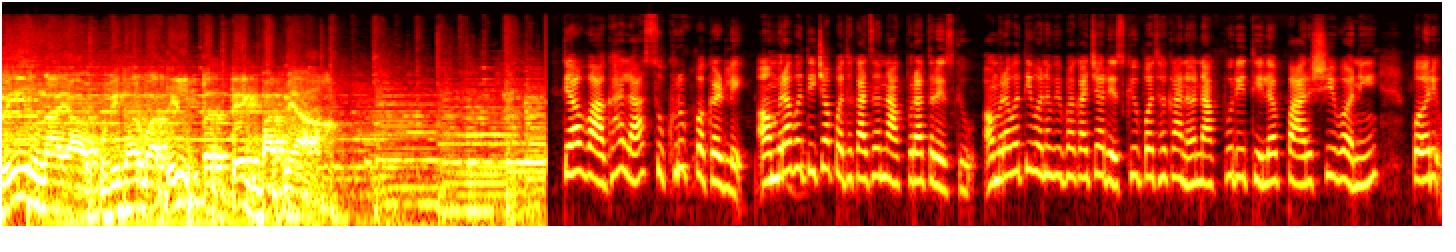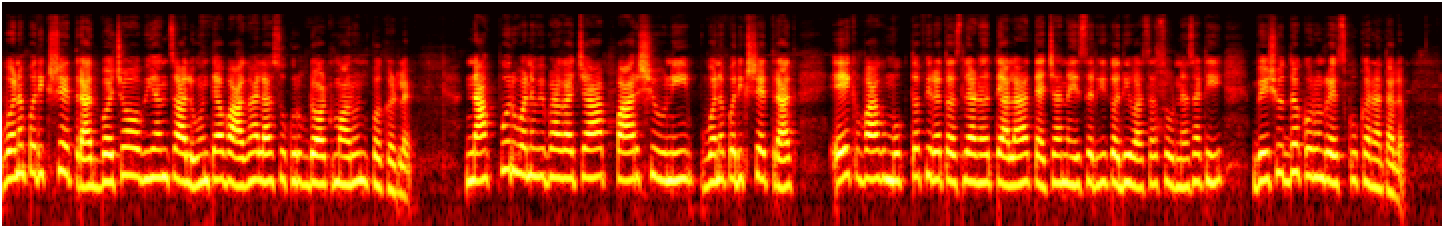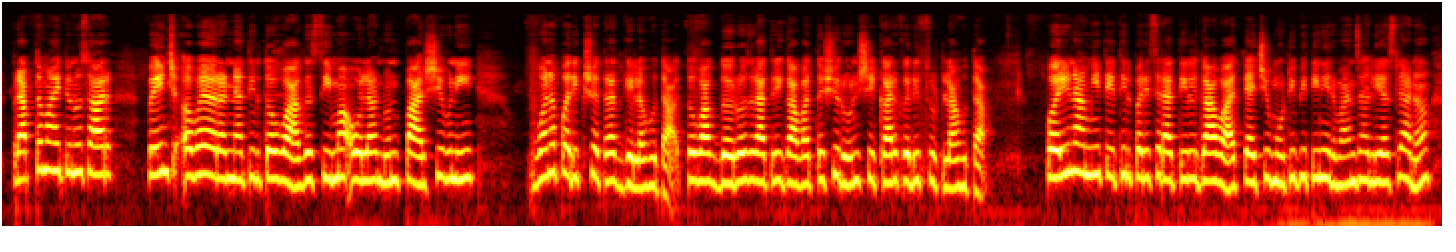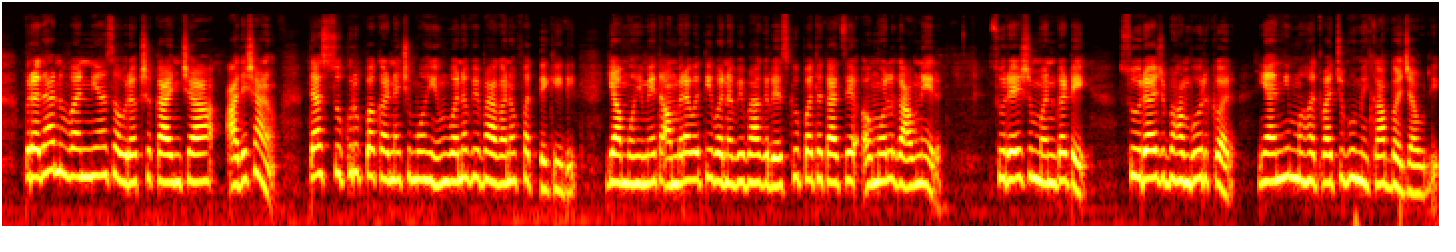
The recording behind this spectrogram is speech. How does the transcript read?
वीर नायक विदर्भातील प्रत्येक बातम्या. त्या वाघाला सुखरूप पकडले. अमरावतीच्या पथकाचं नागपुरात रेस्क्यू. अमरावती वन विभागाच्या रेस्क्यू पथकानं नागपूर येथील पारशिवनी परि वनपरिक्षेत्रात बचाव अभियान चालवून त्या वाघाला सुखरूप डॉट मारून पकडलंय. नागपूर वनविभागाच्या पारशिवनी वनपरिक्षेत्रात एक वाघ मुक्त फिरत असल्यानं त्याला त्याच्या नैसर्गिक अधिवासात सोडण्यासाठी बेशुद्ध करून रेस्क्यू करण्यात आलं. प्राप्त माहितीनुसार पेंच अभयारण्यातील तो वाघ सीमा ओलांडून पारशिवनी वनपरिक्षेत्रात गेला होता. तो वाघ दररोज रात्री गावात शिरून शिकार करीत सुटला होता. परिणामी तेथील परिसरातील गावात त्याची मोठी भीती निर्माण झाली असल्यानं प्रधान वन्य संरक्षकांच्या आदेशानं त्यास सुखरूप पकडण्याची मोहीम वनविभागानं फत्ते केली. या मोहिमेत अमरावती वनविभाग रेस्क्यू पथकाचे अमोल गावनेर सुरेश मनगटे सूरज भांबूरकर यांनी महत्त्वाची भूमिका बजावली.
